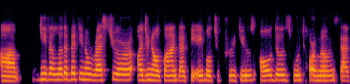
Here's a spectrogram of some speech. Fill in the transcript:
um, give a little bit, you know, rest your adrenal gland that be able to produce all those good hormones that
